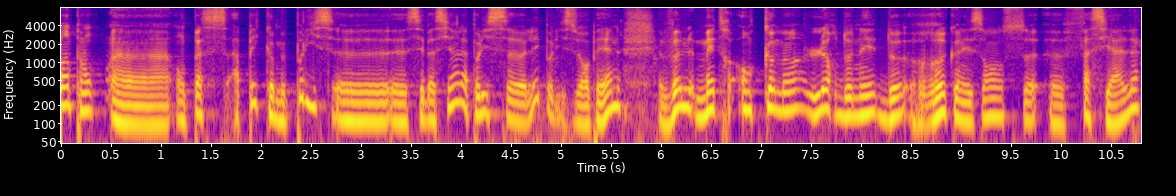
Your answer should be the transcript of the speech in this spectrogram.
Pimpon. Euh, on passe à P comme police. Euh, Sébastien, euh, les polices européennes veulent mettre en commun leurs données de reconnaissance faciale.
